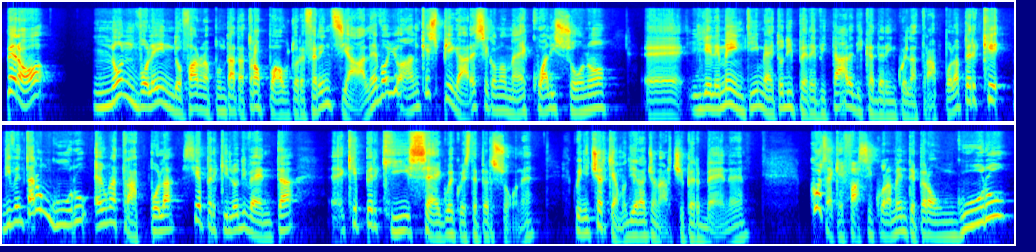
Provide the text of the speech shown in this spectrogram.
Però non volendo fare una puntata troppo autoreferenziale, voglio anche spiegare secondo me quali sono eh, gli elementi, i metodi per evitare di cadere in quella trappola, perché diventare un guru è una trappola sia per chi lo diventa eh, che per chi segue queste persone. Quindi cerchiamo di ragionarci per bene. Cos'è che fa sicuramente però un guru?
